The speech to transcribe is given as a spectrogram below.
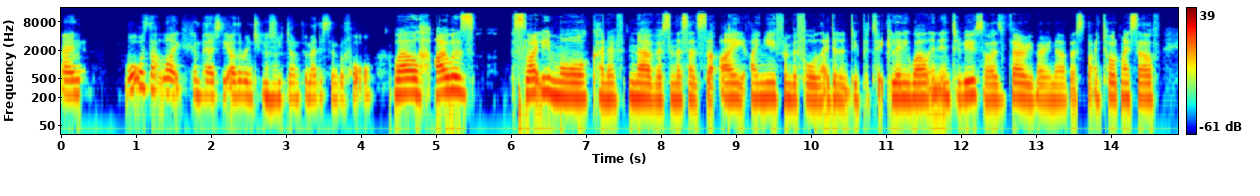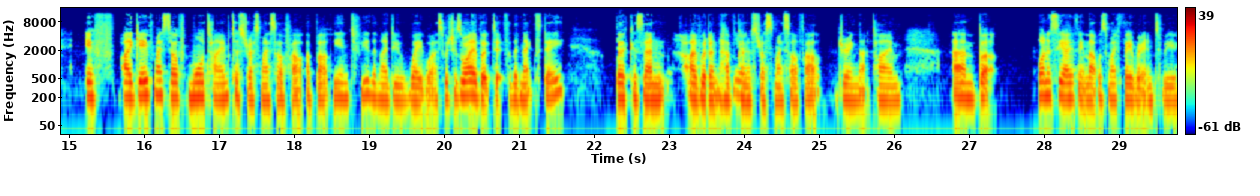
and what was that like compared to the other interviews mm-hmm. you'd done for medicine before? Well, I was slightly more kind of nervous in the sense that I, I knew from before that I didn't do particularly well in interviews. So I was very, very nervous. But I told myself if I gave myself more time to stress myself out about the interview, then I do way worse, which is why I booked it for the next day, because then I wouldn't have yeah. kind of stressed myself out during that time. Um, but honestly, I think that was my favorite interview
